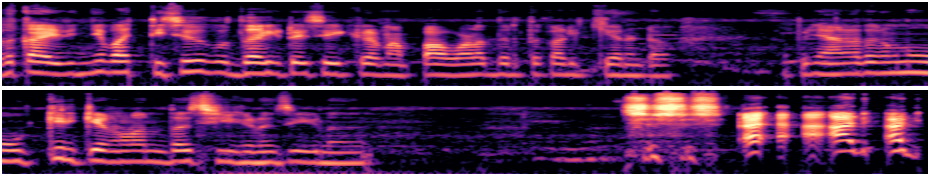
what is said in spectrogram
അത് കഴിഞ്ഞ് വറ്റിച്ച് ഇതായിട്ട് വെച്ചിരിക്കണം. അപ്പോൾ അവൾ അതെടുത്ത് അപ്പോൾ ഞാനത് അങ്ങനെ നോക്കിയിരിക്കുകയാണ്. അവൾ എന്താ ചെയ്യണ് ചെയ്യണത് അ- അടി അടി.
